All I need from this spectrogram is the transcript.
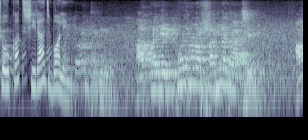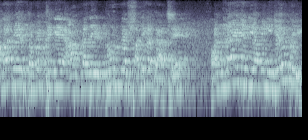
শৌকত সিরাজ বলেন আপনাদের পূর্ণ স্বাধীনতা আছে। আমাদের তরফ থেকে আপনাদের পূর্ণ স্বাধীনতা আছে। অন্যায় যদি আমি নিজেও করি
